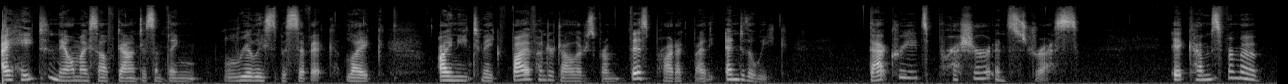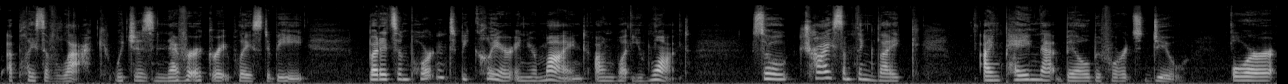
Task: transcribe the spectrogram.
I hate to nail myself down to something really specific, like I need to make $500 from this product by the end of the week. That creates pressure and stress. It comes from a, a place of lack, which is never a great place to be, but it's important to be clear in your mind on what you want. So try something like I'm paying that bill before it's due, or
